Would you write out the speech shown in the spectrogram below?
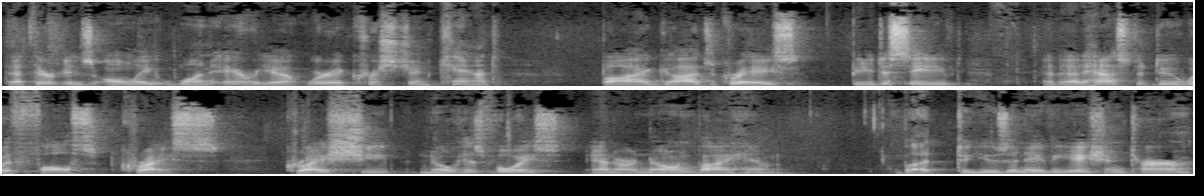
that there is only one area where a Christian can't, by God's grace, be deceived, and that has to do with false Christs. Christ's sheep know his voice and are known by him. But to use an aviation term,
